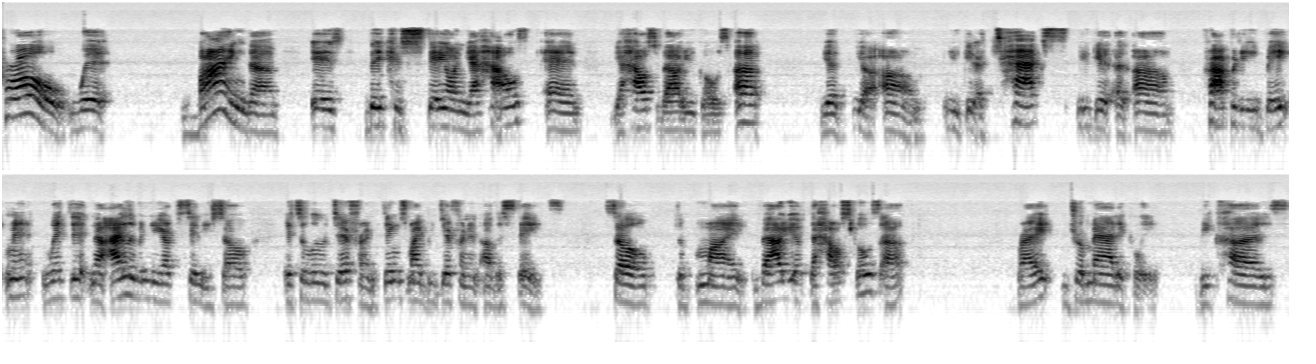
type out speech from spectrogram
pro with buying them is they can stay on your house and your house value goes up your your um you get a tax, you get a um property abatement with it. Now I live in New York City, so it's a little different. Things might be different in other states. So the, my value of the house goes up, right, dramatically, because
